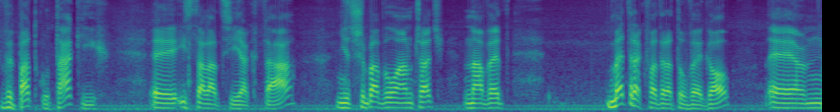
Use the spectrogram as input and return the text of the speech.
W wypadku takich e, instalacji jak ta, nie trzeba wyłączać nawet metra kwadratowego em,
